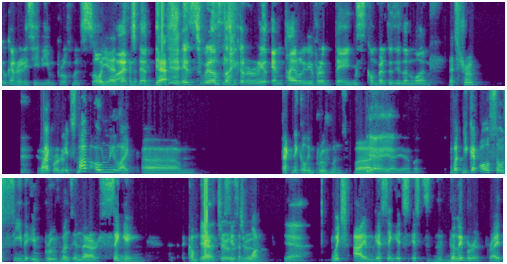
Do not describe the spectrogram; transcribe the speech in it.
you can really see the improvements so Oh, yeah, much definitely, that definitely. it feels like a real entirely different things compared to season one. That's true. Yeah, like it's not only like um technical improvements, but yeah, yeah, yeah, but but you can also see the improvements in their singing compared true, to season true. one. yeah. Which I'm guessing it's it's d- deliberate, right?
